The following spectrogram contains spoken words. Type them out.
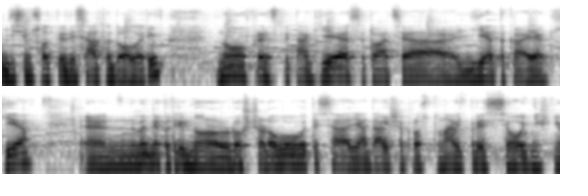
850 доларів. Ну, в принципі, так є. Ситуація є така, як є. Е, Не потрібно розчаровуватися. Я далі просто навіть при сьогоднішній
